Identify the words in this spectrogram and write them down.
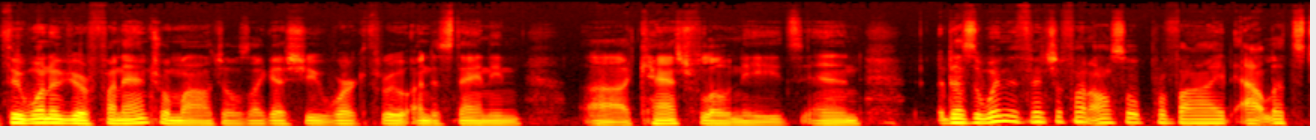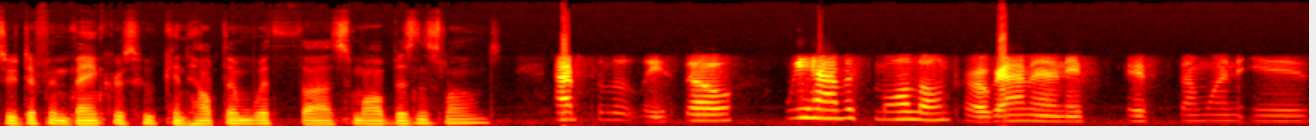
through one of your financial modules, I guess you work through understanding uh, cash flow needs. And does the Women's Venture Fund also provide outlets to different bankers who can help them with uh, small business loans? Absolutely. So we have a small loan program, and if if someone is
